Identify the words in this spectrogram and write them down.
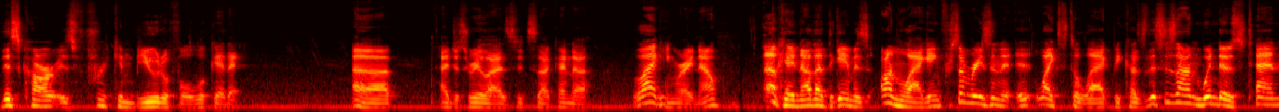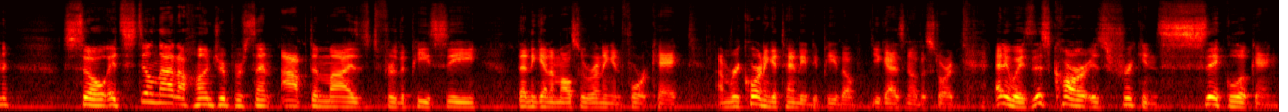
This car is freaking beautiful. Look at it. Uh, I just realized it's uh, kind of lagging right now. Okay, now that the game is unlagging, for some reason it, it likes to lag because this is on Windows 10, so it's still not 100% optimized for the PC. Then again, I'm also running in 4K. I'm recording at 1080p though. You guys know the story. Anyways, this car is freaking sick looking.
